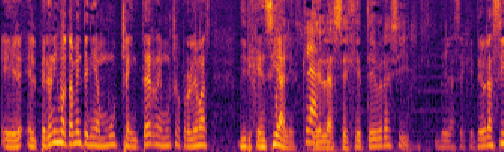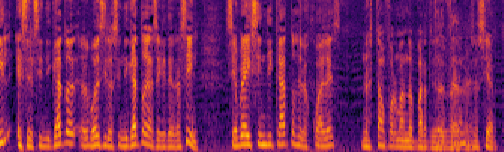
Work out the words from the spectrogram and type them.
El peronismo también tenía mucha interna y muchos problemas dirigenciales. Claro. De la CGT Brasil. De la CGT Brasil es el sindicato, voy a decir los sindicatos de la CGT Brasil. Siempre hay sindicatos de los cuales no están formando parte del órgano, eso es cierto.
